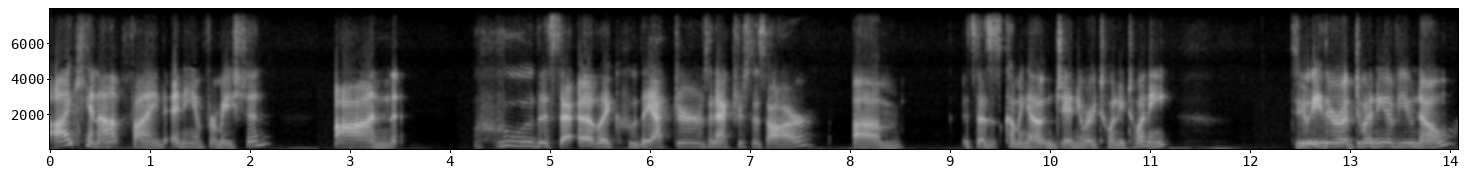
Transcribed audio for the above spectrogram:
I cannot find any information on who this uh, like who the actors and actresses are. Um, it says it's coming out in January 2020. Do either do any of you know?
